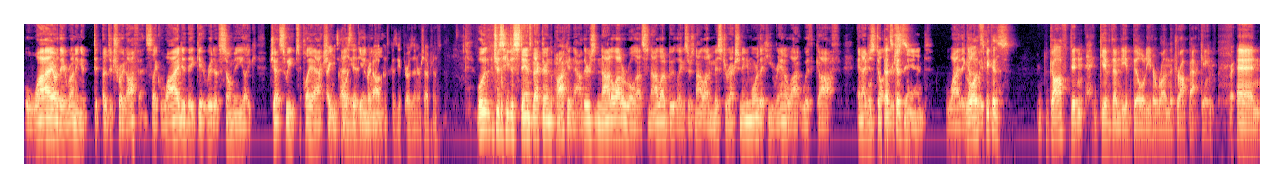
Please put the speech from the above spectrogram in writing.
Why are they running a, a Detroit offense? Like, why did they get rid of so many like jet sweeps, play actions as the game went on. Because he throws interceptions. Well, just he just stands back there in the pocket now. There's not a lot of rollouts, not a lot of bootlegs. There's not a lot of misdirection anymore. That he ran a lot with Goff, and I just don't that's 'cause- understand why they got. Well, it's because Goff didn't give them the ability to run the drop back game. Right. And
